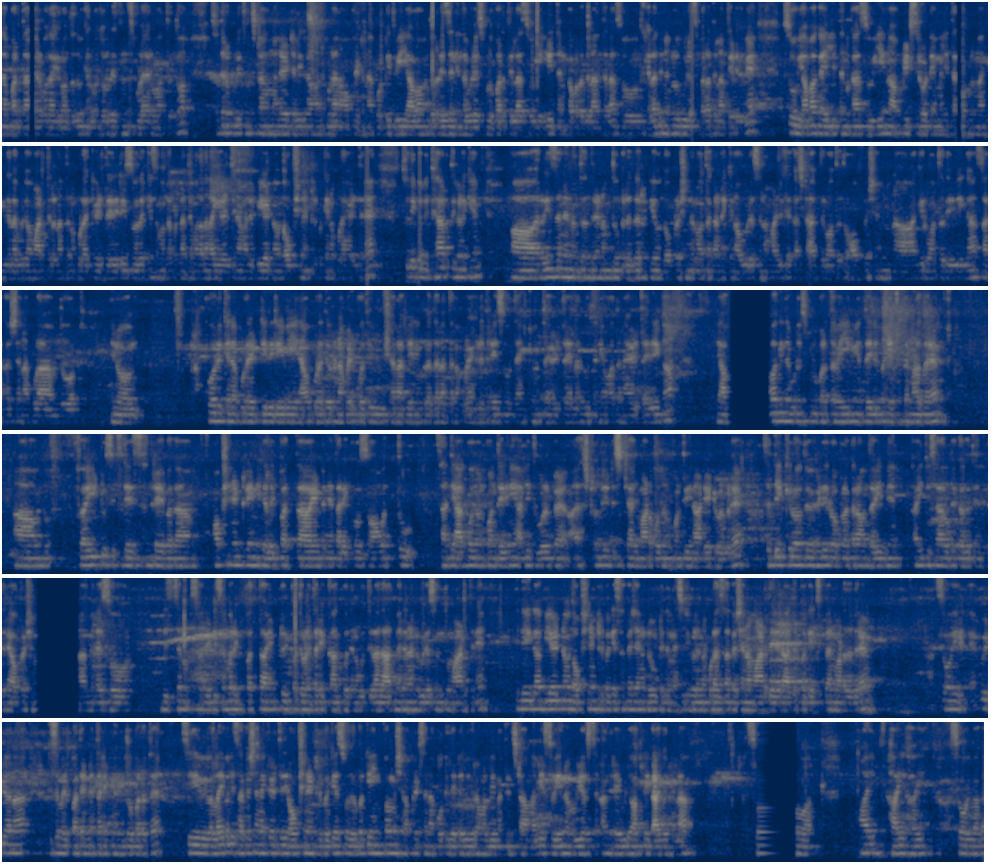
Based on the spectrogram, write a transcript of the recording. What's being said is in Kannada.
ಇಂದ ಬರ್ತಾ ಇರಬಹುದಾಗಿರುವಂಥದ್ದು ಕೆಲವೊಂದು ರೀಸನ್ಸ್ ಕೂಡ ಇರುವಂಥದ್ದು. ಸೊ ಇದರ ಕುರಿತು ಟೆಲಿಗ್ರಾಮ್ ಅಲ್ಲಿ ಕೂಡ ನಾವು ಅಪ್ಡೇಟನ್ನು ಕೊಟ್ಟಿದ್ವಿ. ಯಾವ ಒಂದು ರೀಸನಿಂದ ವೀಡಿಯೋಸ್ಗಳು ಬರ್ತಿಲ್ಲ ಸೊ ಇಲ್ಲಿ ತನಕ ಬರೋದಿಲ್ಲ ಅಂತಲ್ಲ. ಸೊ ಕೆಲ ದಿನಗಳು ವೀಡಿಯೋಸ್ ಬರೋದಿಲ್ಲ ಅಂತ ಹೇಳಿದ್ವಿ. ಸೊ ಯಾವಾಗ ಇಲ್ಲಿ ತನಕ ಸೊ ಏನು ಅಪ್ಡೇಟ್ಸ್ ಇರೋ ಟೈಮಲ್ಲಿ ಪ್ರಾಬ್ಲಮ್ ಆಗಿದೆಲ್ಲ ವಿಡಿಯೋ ಮಾಡ್ತಿರಲ್ಲ ಅಂತಲೂ ಕೂಡ ಕೇಳ್ತಾ ಇದ್ದೀರಿ. ಸೊ ಅದಕ್ಕೆ ಸಂಬಂಧಪಟ್ಟಂತೆ ಮೊದಲನೇದಾಗಿ ಹೇಳ್ತೀನಿ. ಆಮೇಲೆ ಬಿ ಎಡ್ನ ಒಂದು ಆಪ್ಷನ್ ಬಗ್ಗೆನೂ ಕೂಡ ಹೇಳ್ತೇನೆ. ಸೊ ಇದೀಗ ವಿದ್ಯಾರ್ಥಿಗಳಿಗೆ ರೀಸನ್ ಏನಂತಂದ್ರೆ ನಮ್ಮದು ಬ್ರದರ್ಗೆ ಒಂದು ಆಪರೇಷನ್ ಇರುವಂತ ಕಾರಣಕ್ಕೆ ನಾವು ವಿಡಿಯೋಸ್ ಎಲ್ಲ ಮಾಡ್ಲಿಕ್ಕೆ ಕಷ್ಟ ಆಗ್ತಿರುವಂತದ್ದು. ಆಪರೇಷನ್ ಆಗಿರುವಂತದ್ದು ಇದೀಗ ಸಾಕಷ್ಟು ಜನ ಕೂಡ ಒಂದು ಏನು ಕೋರಿಕೆನ ಕೂಡ ಇಟ್ಟಿದ್ದೀವಿ ನಾವು ಕೂಡ ದೇವ್ರನ್ನ ಬೇಡ್ಕೋತೀವಿ, ಹುಷಾರಾಗ್ಲಿ ನಿಮ್ ಬ್ರದರ್ ಅಂತ ಕೂಡ ಹೇಳಿದ್ರೆ. ಸೊ ಥ್ಯಾಂಕ್ ಯು ಅಂತ ಹೇಳ್ತಾ ಎಲ್ಲರಿಗೂ ಧನ್ಯವಾದನ ಹೇಳ್ತಾ ಇದ್ದೀವಿ. ಈಗ ಯಾವ ಯಾವಾಗಿಂದ ವಿಡಿಯೋಸ್ಗಳು ಬರ್ತವೆ, ಏನು ಅಂತ ಇದ್ರ ಬಗ್ಗೆ ಎಕ್ಸ್ಪ್ಲೇನ್ ಮಾಡಿದ್ದಾರೆ. ಒಂದು ಫೈವ್ ಟು ಸಿಕ್ಸ್ ಡೇಸ್ ಅಂದ್ರೆ ಇವಾಗ ಆಪ್ಷನ್ ಎಂಟ್ರಿ ಏನಿದೆಯಲ್ಲ ಇಪ್ಪತ್ತ ಎಂಟನೇ ತಾರೀಕು. ಸೊ ಅವತ್ತು ಸಾಧ್ಯ ಆಗ್ಬೋದು ಇದೀನಿ ಅಲ್ಲಿ ಒಳಗಡೆ ಅಷ್ಟರಲ್ಲಿ ಡಿಸ್ಚಾರ್ಜ್ ಮಾಡ್ಬೋದು ಅನ್ಕೊತೀನಿ ಆ ಡೇಟ್ ಒಳಗಡೆ. ಸದ್ಯಕ್ಕಿರೋದು ಹೇಳಿರೋ ಪ್ರಕಾರ ಒಂದು ಐದನೇ ಐದು ದಿವಸ ಬೇಕಾಗುತ್ತೆ ಅಂತಿದ್ದಾರೆ ಆಪ್ರೇಷನ್ ಆದಮೇಲೆ. ಸೊ ಡಿಸೆಂಬರ್ ಸಾರಿ ಡಿಸೆಂಬರ್ ಇಪ್ಪತ್ತ ಎಂಟು ಇಪ್ಪತ್ತೇಳನೇ ತಾರೀಕು ಆಗ್ಬೋದೇನೋ ಗೊತ್ತಿಲ್ಲ. ಅದಾದಮೇಲೆ ನಾನು ವೀಡಿಯೋಸ್ ಅಂತೂ ಮಾಡ್ತೀನಿ. ಇದೀಗ ಬಿ ಎಡ್ನ ಒಂದು ಆಪ್ಷನ್ ಎಂಟ್ರಿ ಬಗ್ಗೆ ಸಾಕಷ್ಟು ಜನ ಡೌಟ್ ಇದೆ. ಮೆಸೇಜ್ಗಳನ್ನು ಕೂಡ ಸಾಕಷ್ಟು ಜನ ಮಾಡದೇ ಇದ್ದಾರೆ. ಅದ್ರ ಬಗ್ಗೆ ಎಕ್ಸ್ಪ್ಲೇನ್ ಮಾಡೋದಾದರೆ. ಸೊ ಈ ವಿಡಿಯೋನ ಡಿಸೆಂಬರ್ ಇಪ್ಪತ್ತೆಂಟನೇ ತಾರೀಕಿನಂದು ಬರುತ್ತೆ. ಸಿ ಲೈವಲ್ಲಿ ಸಾಕಷ್ಟು ಜನ ಆಪ್ಷನ್ ಎಂಟ್ರಿ ಬಗ್ಗೆ. ಸೊ ಅದ್ರ ಬಗ್ಗೆ ಇನ್ಫಾರ್ಮೇಷನ್ ಅಪ್ಡೇಟ್ಸನ್ನು ಕೊಟ್ಟಿದೆ ಟೆಲಿಗ್ರಾಮಲ್ಲಿ ಮತ್ತು ಇನ್ಸ್ಟಾಮಲ್ಲಿ ಸೊ ಏನು ವೀಡಿಯೋಸ್ ಅಂದರೆ ವಿಡಿಯೋ ಹಾಕ್ಲಿಕ್ಕೆ ಆಗಿರಲಿಲ್ಲ. So hi hi hi so ಇವಾಗ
